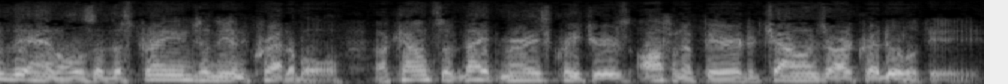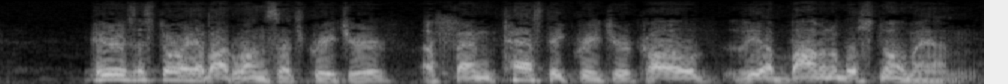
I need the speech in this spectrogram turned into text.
of the annals of the strange and the incredible, accounts of nightmarish creatures often appear to challenge our credulity. Here's a story about one such creature, a fantastic creature called the Abominable Snowman.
